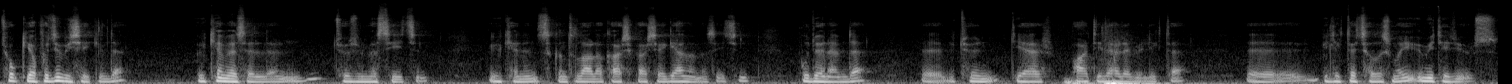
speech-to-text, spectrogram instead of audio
çok yapıcı bir şekilde ülke meselelerinin çözülmesi için, ülkenin sıkıntılarla karşı karşıya gelmemesi için bu dönemde e, bütün diğer partilerle birlikte e, birlikte çalışmayı ümit ediyoruz.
